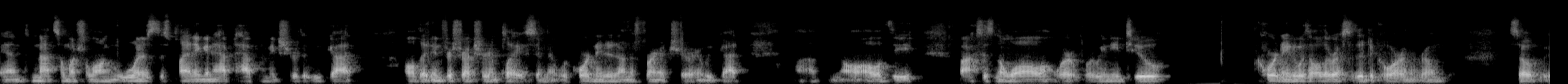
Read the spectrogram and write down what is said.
and not so much along when is this planning going to have to happen to make sure that we've got all the infrastructure in place and that we're coordinated on the furniture and we've got uh, you know, all of the boxes in the wall where, where we need to coordinate with all the rest of the decor in the room. So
